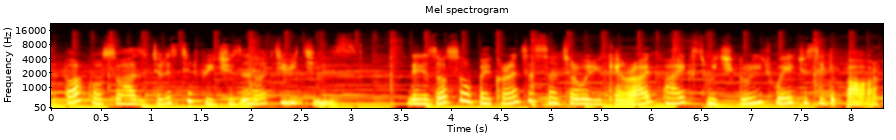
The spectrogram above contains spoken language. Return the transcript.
The park also has interesting features and activities. There is also a bike rental center where you can ride bikes which is a great way to see the park.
